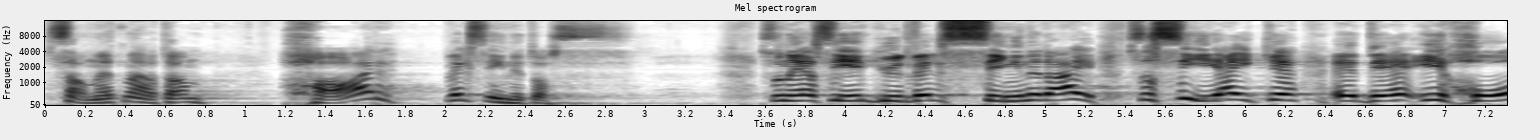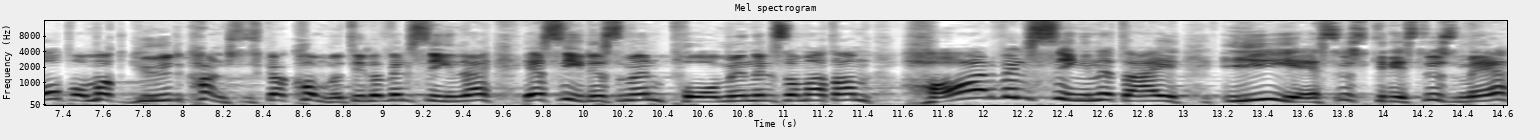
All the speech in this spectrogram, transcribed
Sannheten er at han har velsignet oss. Så når jeg sier 'Gud velsigne deg', så sier jeg ikke eh, det i håp om at Gud kanskje skal komme til å velsigne deg. Jeg sier det som en påminnelse om at han har velsignet deg i Jesus Kristus med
